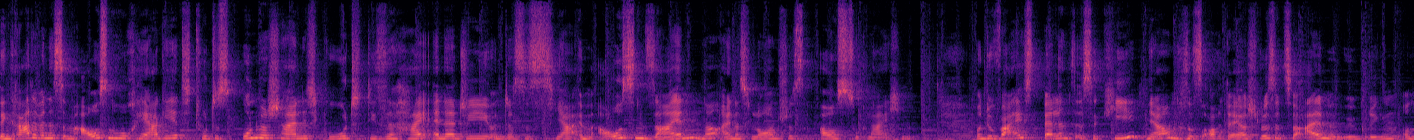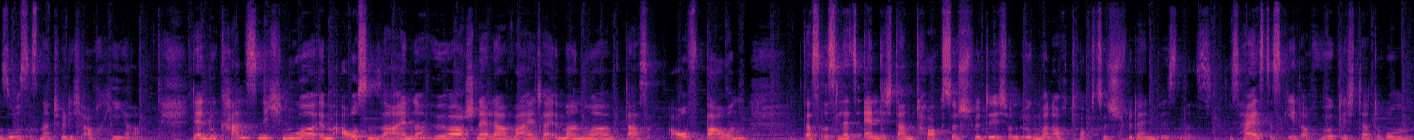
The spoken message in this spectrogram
Denn gerade wenn es im Außen hoch hergeht, tut es unwahrscheinlich gut, diese High Energy und das ist ja im Außensein ne, eines Launches auszugleichen. Und du weißt, Balance is a key, ja, und das ist auch der Schlüssel zu allem im Übrigen. Und so ist es natürlich auch hier. Denn du kannst nicht nur im Außen sein, ne, höher, schneller, weiter, immer nur das aufbauen, das ist letztendlich dann toxisch für dich und irgendwann auch toxisch für dein Business. Das heißt, es geht auch wirklich darum,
